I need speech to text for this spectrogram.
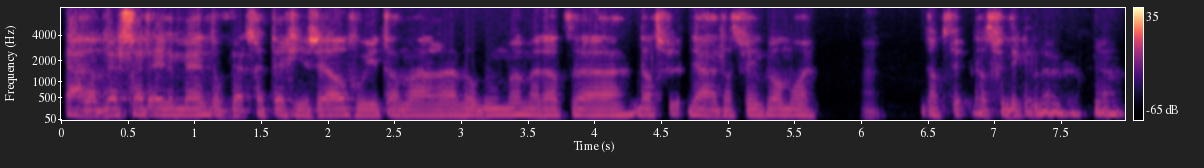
ja, dat wedstrijdelement of wedstrijd tegen jezelf, hoe je het dan maar eh, wilt noemen. Maar dat, dat, ja, dat vind ik wel mooi. Ja. Dat, vind, dat vind ik het leuke. Ja.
